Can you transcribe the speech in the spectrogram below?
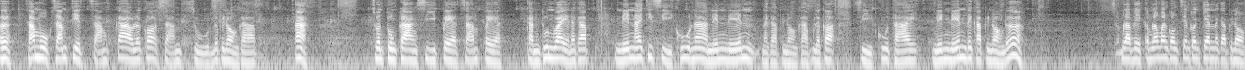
เออสามหกสามเจ็ดสามเก้าแล้วก็สามศูนย์แล้วพี่น้องครับ อะ ส่วนตรงกลาง 48 38 กันทุ่นไว้นะครับ เน้นให้ที่ 4 คู่หน้าเน้นเน้นๆนะครับพี่น้องครับ แล้วก็ 4 คู่ท้ายเน้นเน้นๆด้วยครับพี่น้องเด้อ สำหรับเลขกำลังวันของเซียนคอนแกนนะครับพี่น้อง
